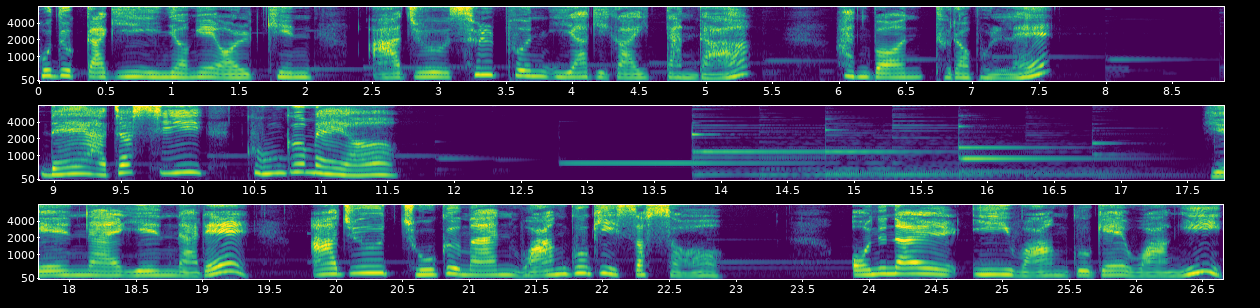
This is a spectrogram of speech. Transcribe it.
호두까기 인형에 얽힌 아주 슬픈 이야기가 있단다. 한번 들어볼래? 네, 아저씨, 궁금해요. 옛날 옛날에 아주 조그만 왕국이 있었어. 어느 날 이 왕국의 왕이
